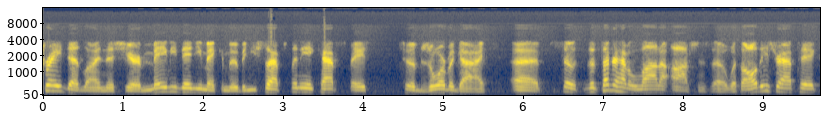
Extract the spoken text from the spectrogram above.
trade deadline this year, maybe then you make a move, and you still have plenty of cap space to absorb a guy. Uh, so the Thunder have a lot of options, though. With all these draft picks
